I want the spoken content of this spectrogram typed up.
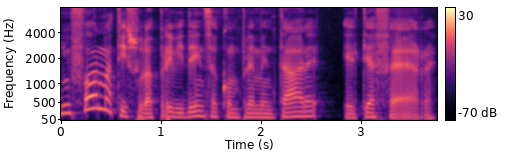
Informati sulla previdenza complementare e il TFR.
